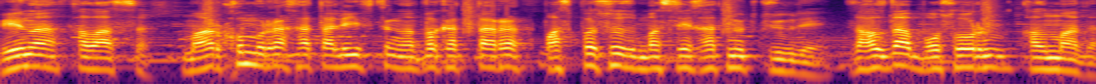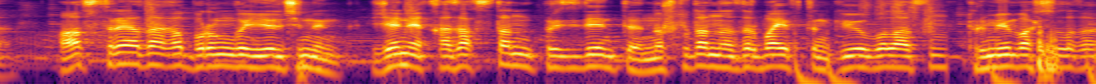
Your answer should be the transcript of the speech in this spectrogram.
вена қаласы. Марқұм рахат әлиевтің адвокаттары баспасөз мәслихатын өткізуде. Залда бос орын қалмады. Австриядағы бұрынғы елшінің және қазақстан президенті нұрсұлтан назарбаевтың күйеу баласын түрме басшылығы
